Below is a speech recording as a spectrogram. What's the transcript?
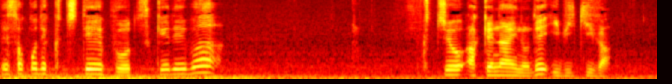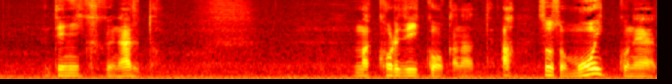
でそこで口テープをつければ口を開けないのでいびきが出にくくなると。まあこれでいこうかなって。あそうそうもう一個ね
